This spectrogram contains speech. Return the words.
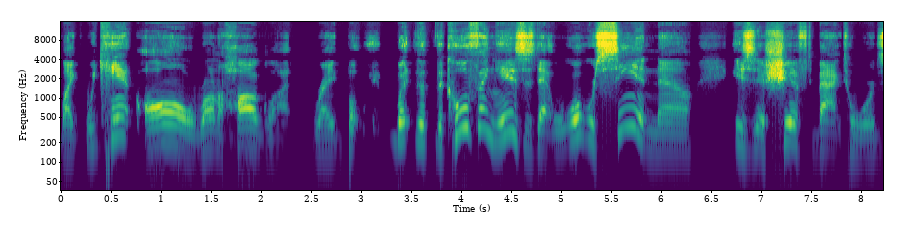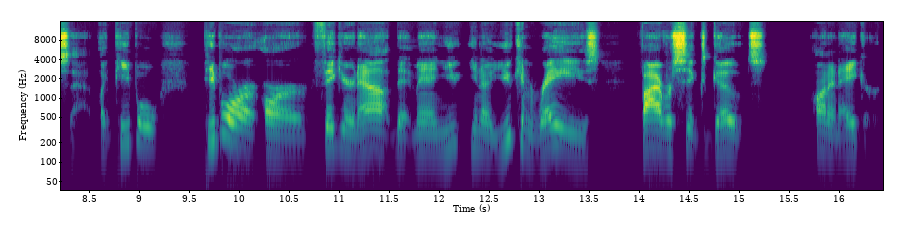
Like we can't all run a hog lot, right? But but the, the cool thing is is that what we're seeing now is a shift back towards that. Like people people are are figuring out that man, you you know, you can raise five or six goats on an acre.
